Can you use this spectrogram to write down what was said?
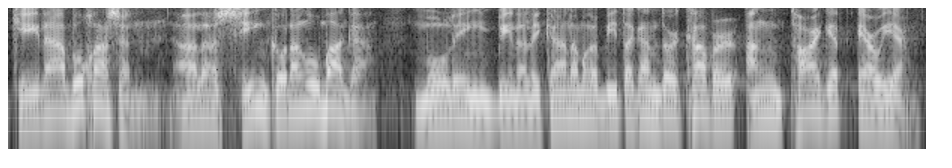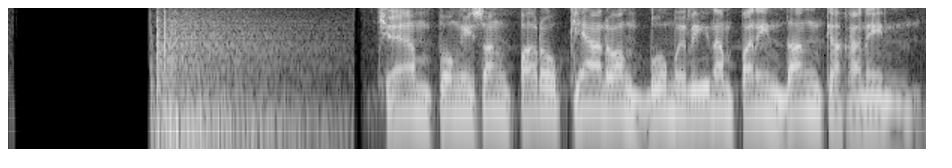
Kinabukasan, alas 5 ng umaga, muling binalikan ng mga bitag undercover ang target area. Tiyempong isang parokyano ang bumili ng panindang kakanin.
